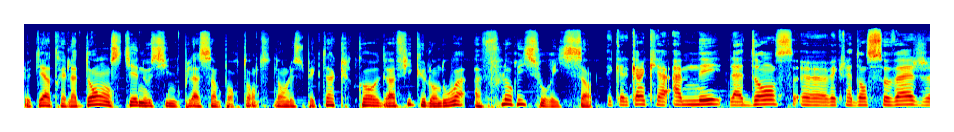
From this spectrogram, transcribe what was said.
Le théâtre et la danse tiennent aussi une place importante dans le spectacle chorégraphique que l'on doit à Floris Souris. C'est quelqu'un qui a amené la danse euh, avec la danse sauvage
